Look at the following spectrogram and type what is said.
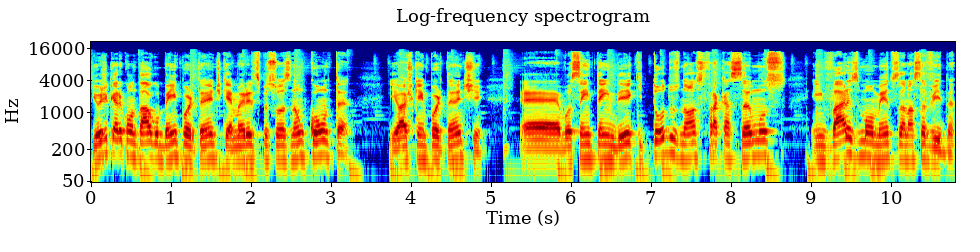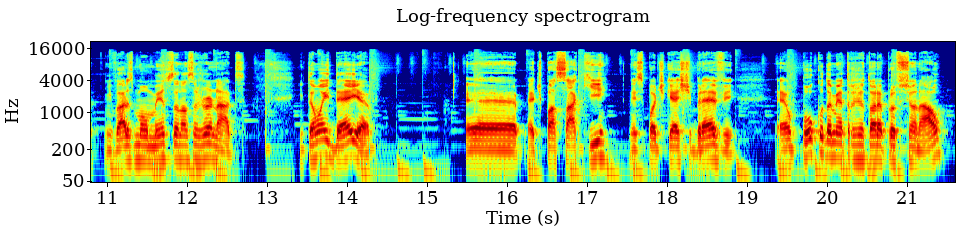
E hoje eu quero contar algo bem importante que a maioria das pessoas não conta. E eu acho que é importante é, você entender que todos nós fracassamos em vários momentos da nossa vida, em vários momentos da nossa jornada. Então a ideia é, é te passar aqui nesse podcast breve é um pouco da minha trajetória profissional,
